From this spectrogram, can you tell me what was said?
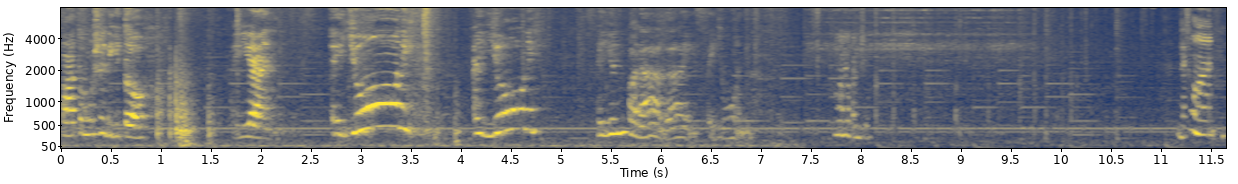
Patong mo siya dito. Ayan. Ayun! Ayun! Ayun pala, guys. Ayun. Next one.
